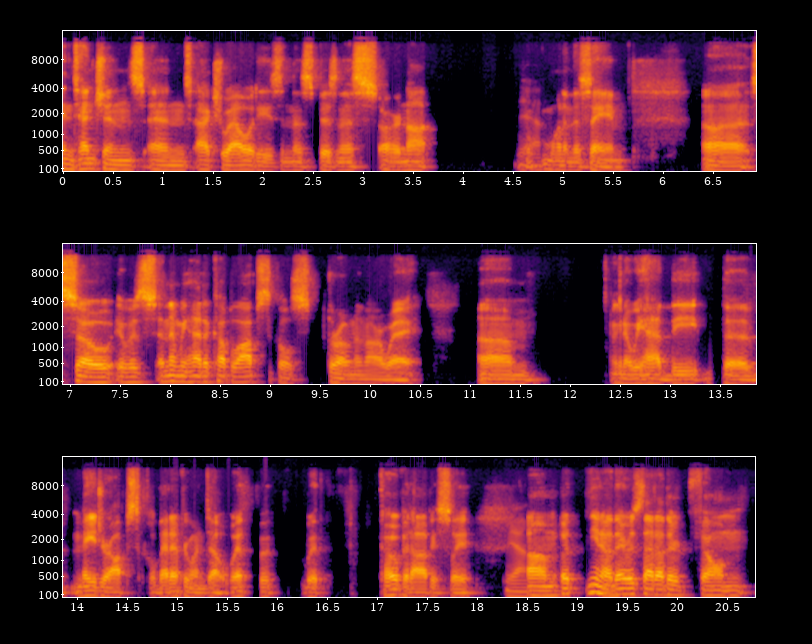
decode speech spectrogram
intentions and actualities in this business are not Yeah. one and the same. Uh, so it was, and then we had a couple obstacles thrown in our way. Um, you know, we had the the major obstacle that everyone dealt with with with COVID, obviously. Yeah. Um, but you know, there was that other film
